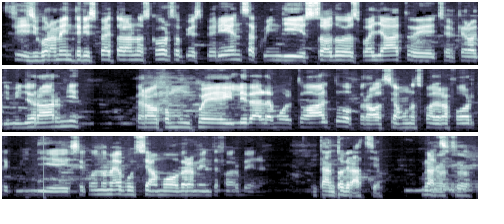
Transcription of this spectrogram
Sì, sicuramente rispetto all'anno scorso ho più esperienza, quindi so dove ho sbagliato e cercherò di migliorarmi, però comunque il livello è molto alto, però siamo una squadra forte, quindi secondo me possiamo veramente far bene. Intanto grazie. Grazie. grazie.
